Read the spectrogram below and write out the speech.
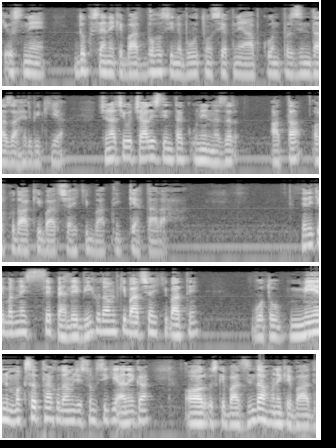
कि उसने दुख सहने के बाद बहुत सी नबूतों से अपने आप को उन पर ज़िंदा ज़ाहिर भी किया। चनाचे वो चालीस दिन तक उन्हें नज़र आता और खुदा की बादशाही की बातें कहता रहा। यानी कि मरने से पहले भी खुदावंत की बादशाही की बातें वो तो मेन मकसद था खुदावंत यसु मसीह के आने का, और उसके बाद ज़िंदा होने के बाद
